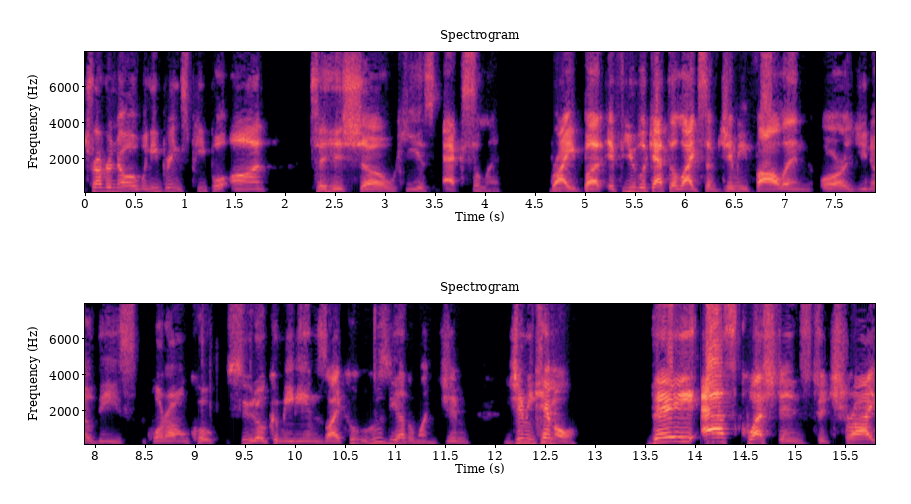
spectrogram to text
Trevor Noah when he brings people on to his show, he is excellent, right? But if you look at the likes of Jimmy Fallon or you know these quote unquote pseudo comedians like who who's the other one, Jim Jimmy Kimmel, they ask questions to try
